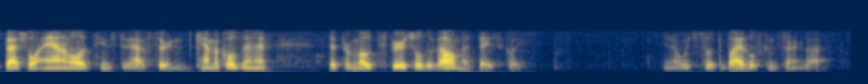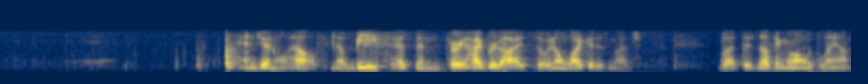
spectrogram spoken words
special animal. It seems to have certain chemicals in it that promote spiritual development, basically. You know, which is what the Bible is concerned about. and general health. Now, beef has been very hybridized, so we don't like it as much. But there's nothing wrong with lamb.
